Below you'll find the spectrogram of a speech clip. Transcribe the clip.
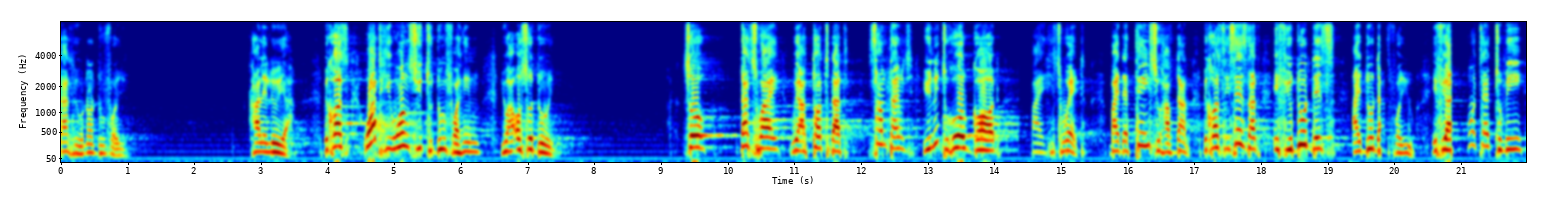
that He will not do for you? Hallelujah. Because what He wants you to do for Him, you are also doing. So that's why we are taught that sometimes you need to hold God by His word, by the things you have done. Because He says that if you do this, I do that for you. If you are devoted to me,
